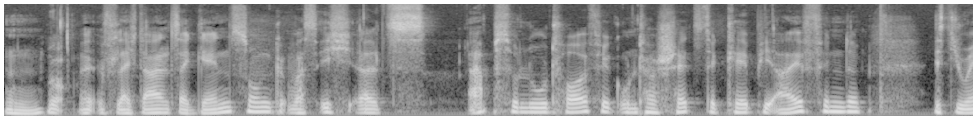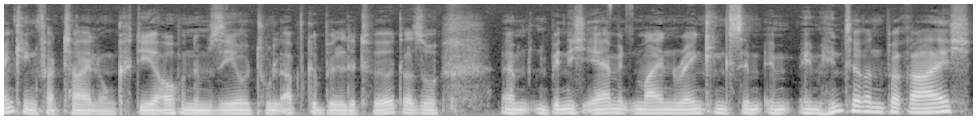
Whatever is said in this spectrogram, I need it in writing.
Mhm. Ja. Äh, vielleicht da als Ergänzung, was ich als absolut häufig unterschätzte KPI finde, ist die Ranking-Verteilung, die ja auch in einem SEO-Tool abgebildet wird. Also ähm, bin ich eher mit meinen Rankings im, im, im hinteren Bereich,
